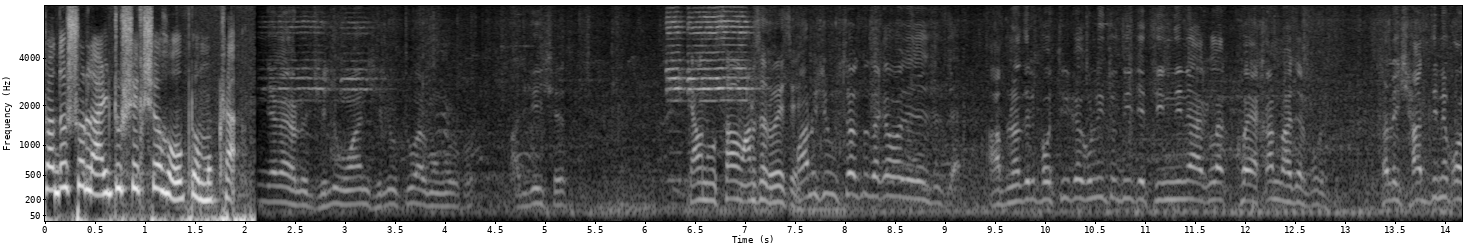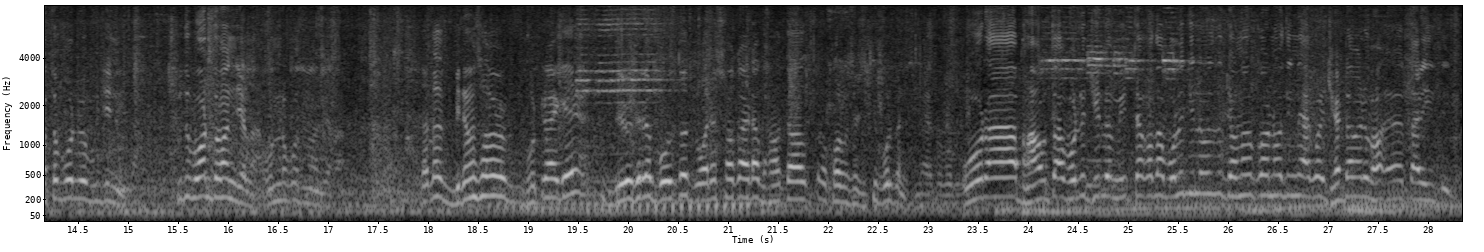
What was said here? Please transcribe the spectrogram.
সদস্য লালটু শেখ সহ প্রমুখরা। জায়গায় হলো ঝিলু ওয়ান ঝিলু টু আর মঙ্গলপুর আজকেই শেষ। কেমন উৎসাহ মানুষের রয়েছে? মানুষের উৎসাহ তো দেখা যাচ্ছে আপনাদের পত্রিকাগুলি তো দিয়েছে তিন দিনে এক লক্ষ একান্ন হাজার পড়েছে। তাহলে সাত দিনে কত পড়বে বুঝে নিন শুধু বর্ধমান জেলা অন্য কোথাও জেলা। দাদা বিধানসভার ভোটের আগে বিরোধীরা বলতো দুয়ারে সরকার একটা ভাওতা কর্মসূচি কি বলবেন? ওরা ভাওতা বলেছিল মিথ্যা কথা বলেছিল বলতে জনগণ ওদিনে একবার ঝেঁটা মেরে তাড়িয়ে দিচ্ছে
